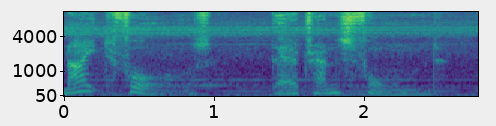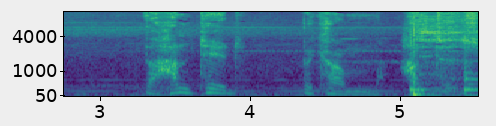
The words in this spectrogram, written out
night falls, they're transformed. The hunted become hunters.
